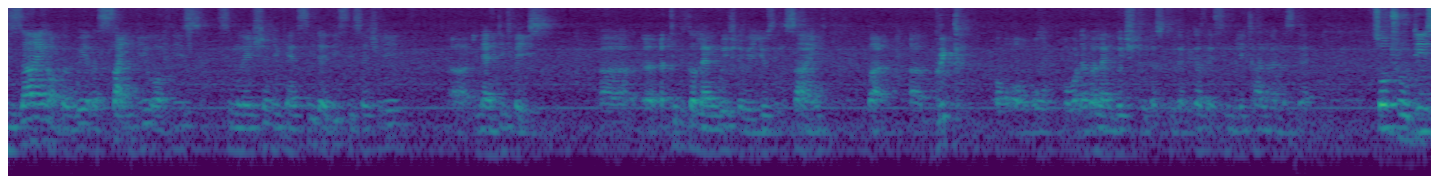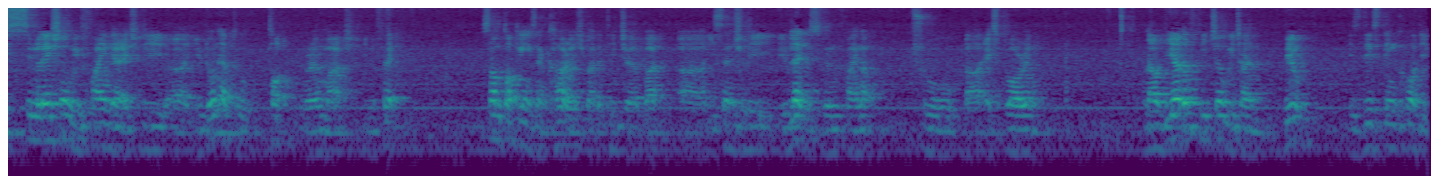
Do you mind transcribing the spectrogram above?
design of the way, the side view of this simulation, you can see that this is actually uh, in antiphase, uh, a, a typical language that we use in science but uh, Greek or, or, or, whatever language to the student because they simply can't understand. So through this simulation, we find that actually uh, you don't have to talk very much. In fact, some talking is encouraged by the teacher, but uh, essentially you let the student find out through uh, exploring. Now the other feature which I built is this thing called the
